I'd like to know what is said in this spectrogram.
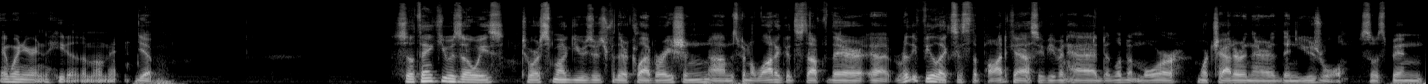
and when you're in the heat of the moment. Yep. So thank you as always to our smug users for their collaboration. Um, there's been a lot of good stuff there. Uh, really feel like since the podcast, we've even had a little bit more more chatter in there than usual. So it's been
